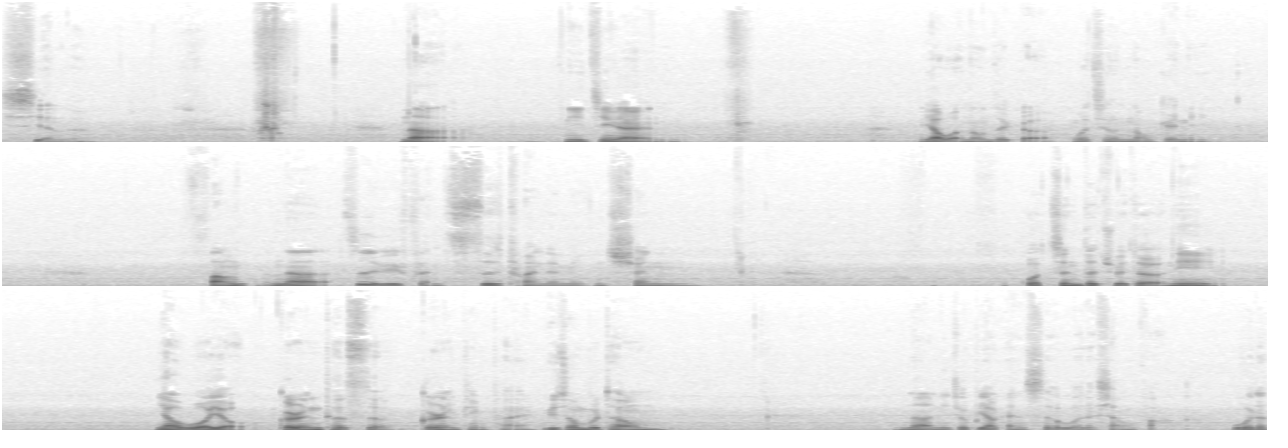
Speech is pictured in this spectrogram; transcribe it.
线了。那，你竟然要我弄这个，我就弄给你。房那至于粉丝团的名称，我真的觉得你要我有个人特色、个人品牌、与众不同，那你就不要干涉我的想法。我的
